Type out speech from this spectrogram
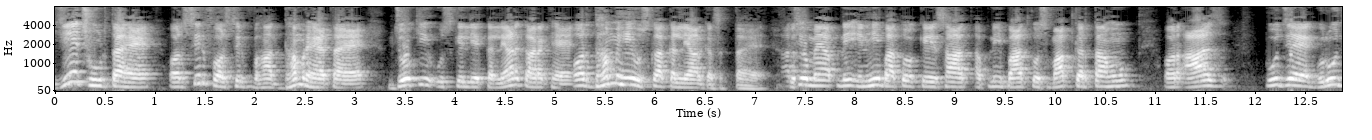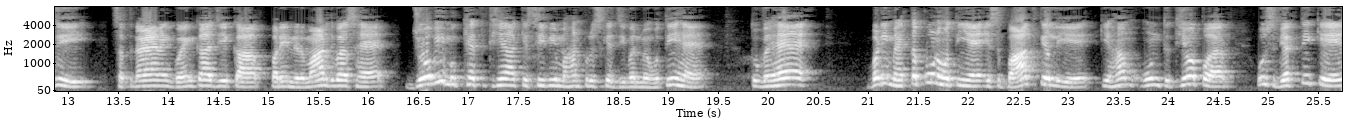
ये छूटता है और सिर्फ़ और सिर्फ़ वहाँ धम रहता है, जो कि उसके लिए कल्याणकारक है और धम ही उसका कल्याण कर सकता है। तो मैं अपनी इन्हीं बातों के साथ अपनी बात को समाप्त करता हूँ और आज पूज्य गुरु जी सत्यनारायण गोयंका जी का परिनिर्माण दिवस है। जो भी मुख्य तिथियाँ किसी भी महान पुरुष के जीवन में होती हैं तो वह बड़ी महत्वपूर्ण होती हैं इस बात के लिए कि हम उन तिथियों पर उस व्यक्ति के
